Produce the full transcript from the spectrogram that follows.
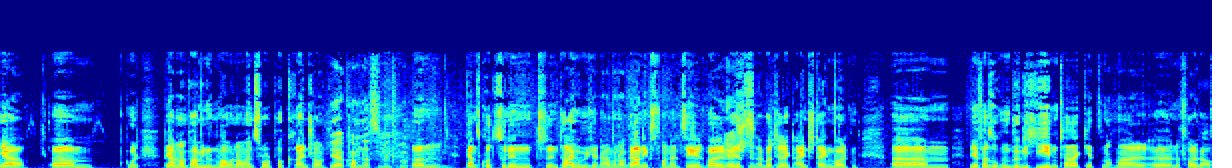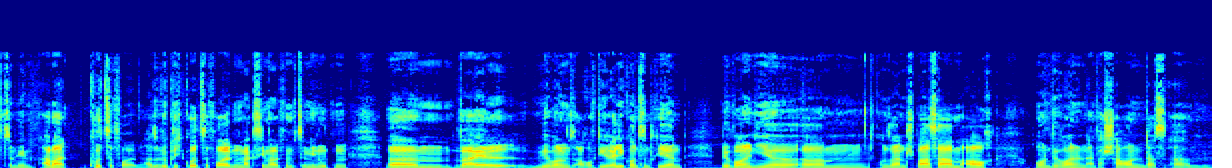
Ja, ähm, gut. Wir haben noch ein paar Minuten. Wollen wir noch mal ins Roadbook reinschauen? Ja, komm, lass uns mal drüber Ähm, ganz kurz zu den, zu den Tagebüchern, da haben wir noch gar nichts von erzählt, weil Ja, wir jetzt stimmt. einfach direkt einsteigen wollten. Ähm, wir versuchen wirklich jeden Tag jetzt nochmal äh, eine Folge aufzunehmen, aber kurze Folgen, also wirklich kurze Folgen, maximal 15 Minuten, ähm, weil wir wollen uns auch auf die Rallye konzentrieren. Wir wollen hier ähm, unseren Spaß haben auch und wir wollen einfach schauen, dass ähm,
